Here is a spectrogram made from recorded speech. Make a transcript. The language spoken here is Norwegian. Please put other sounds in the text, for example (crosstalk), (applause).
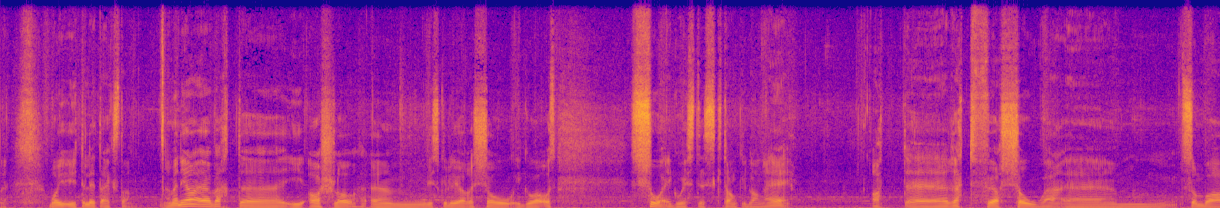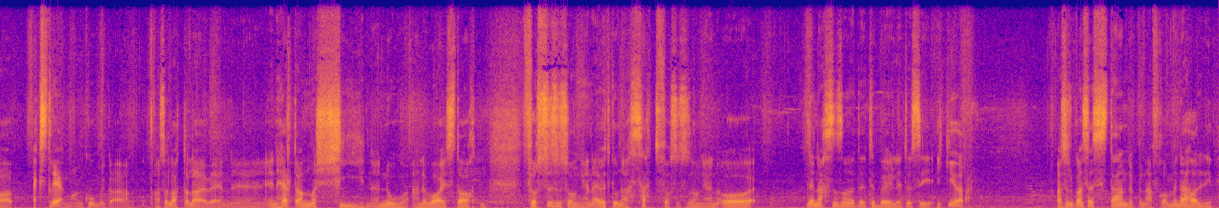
må jo yte litt ekstra. Men ja, jeg har vært uh, i Oslo. Um, vi skulle gjøre show i går. Og så egoistisk tankegang er jeg at uh, rett før showet, um, som var ekstremt mange komikere Altså Latter Live er en, en, helt annen maskin nå enn det var i starten. Første sesongen Jeg vet ikke om dere har sett første sesongen. Og det er nesten sånn at det er tilbøyelig til å si ikke gjør det. Altså Du kan se standupen herfra, men der hadde de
